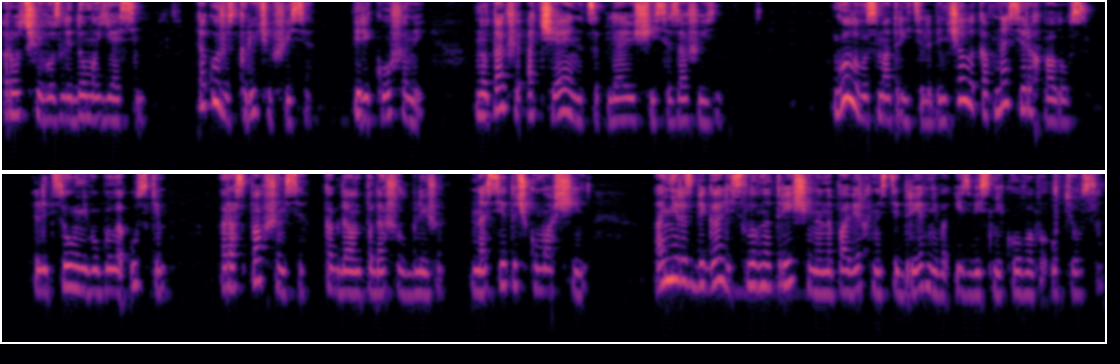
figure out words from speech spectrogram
росший возле дома ясень, такой же скрючившийся, перекошенный, но также отчаянно цепляющийся за жизнь. Голову смотрителя венчала копна серых волос. Лицо у него было узким, распавшимся, когда он подошел ближе, на сеточку морщин. Они разбегались, словно трещины на поверхности древнего известнякового утеса.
